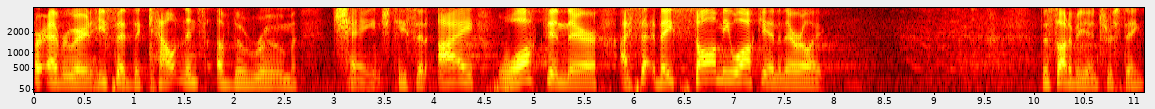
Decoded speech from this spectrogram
are everywhere. And he said, The countenance of the room changed. He said, I walked in there, I said, they saw me walk in and they were like, this ought to be interesting.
